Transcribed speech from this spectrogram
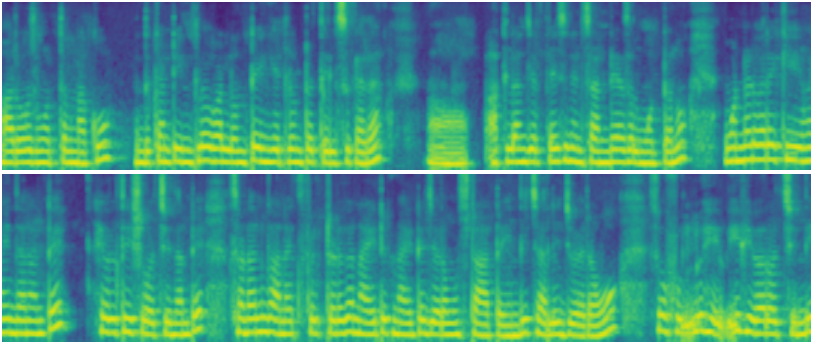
ఆ రోజు మొత్తం నాకు. ఎందుకంటే ఇంట్లో వాళ్ళు ఉంటే ఇంకెట్లుంటో తెలుసు కదా. అట్లా అని చెప్పేసి నేను సండే అసలు ముట్టను. మొన్నటి వరకు ఏమైందని అంటే హెల్త్ ఇష్యూ వచ్చిందంటే సడన్గా అన్ఎక్స్పెక్టెడ్గా నైట్కి నైటే జ్వరం స్టార్ట్ అయింది చలి జ్వరము. సో ఫుల్ హెవీ ఫీవర్ వచ్చింది.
